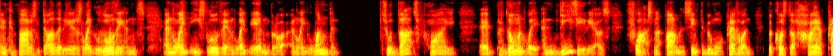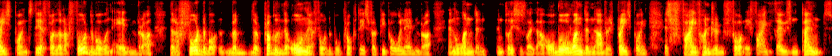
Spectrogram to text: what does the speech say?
in comparison to other areas like Lothians and like East Lothian, like Edinburgh and like London. So that's why uh, predominantly in these areas, flats and apartments seem to be more prevalent because they're higher price points. Therefore, they're affordable in Edinburgh. They're affordable, but they're probably the only affordable properties for people in Edinburgh and London and places like that. Although London, the average price point is £545,000.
